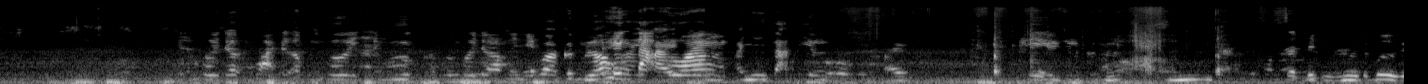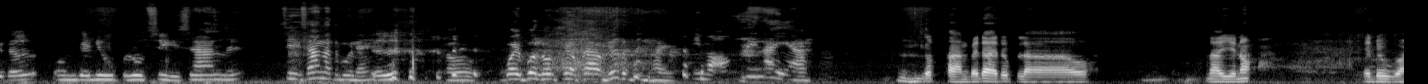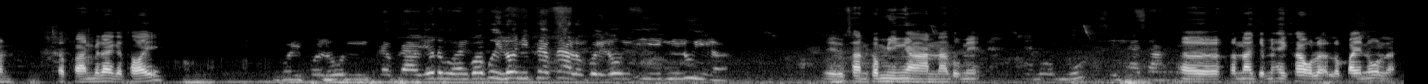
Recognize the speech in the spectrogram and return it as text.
จะเคยเด้อหัวเด้อเอาเพิ่งเคยจะมือเอาเพิ่งเคยเด้อเห็นไหมว่าขึ้นร้องอันนี้ตะเตียงไปที่จะขึ้นเนาะสัตว์บิดมือตะบือกันเด้ออมเดนิวปลุกสี่ซานเลย สี่ชั้นนะตะบุไหนเออเออไว้เพื่อรถแก้วๆเยอะตะบุให้พี่หมอที่ไหนอะอืมรถผ่านไปได้หรือเปล่า ได้อยู่เนาะไปดูก่อน ถ้าผ่านไม่ได้ก็ถอย ไว้เพื่อรถแก้วๆเยอะตะบุให้ก็บุยรถนี่แก้วๆลงบุยรถอีนี่ลุยล่ะนี่ทุกท่านเขามีงานนะตรงนี้ ไอ้โน้นมุกสิหาจังเออเขาน่าจะไม่ให้เข้าแล้ว เราไปโน่นแล้ว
